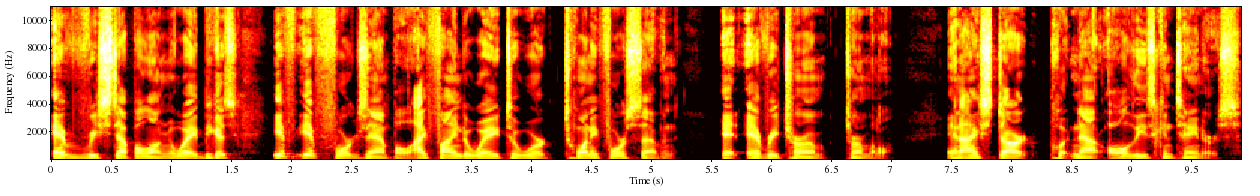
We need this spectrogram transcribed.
every step along the way? Because if, if for example, I find a way to work 24 7 at every term, terminal, and I start putting out all these containers,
